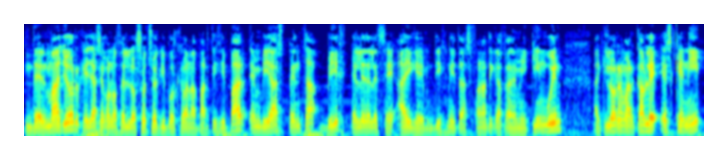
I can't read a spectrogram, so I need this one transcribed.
del mayor, que ya se conocen los ocho equipos que van a participar, Envias, Penta, Big, LDLC, iGame, Dignitas, Fnatic Academy, Kingwin. Aquí lo remarcable es que NIP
